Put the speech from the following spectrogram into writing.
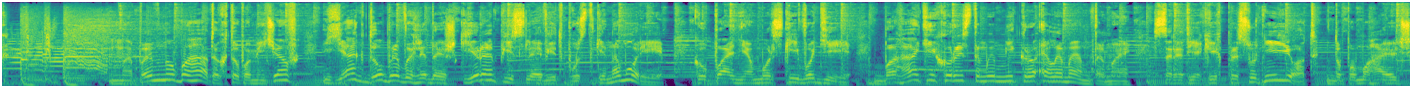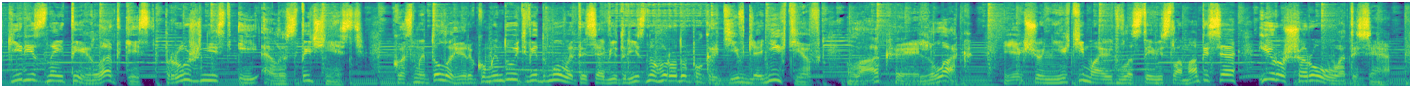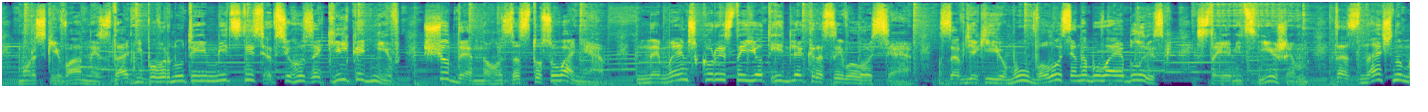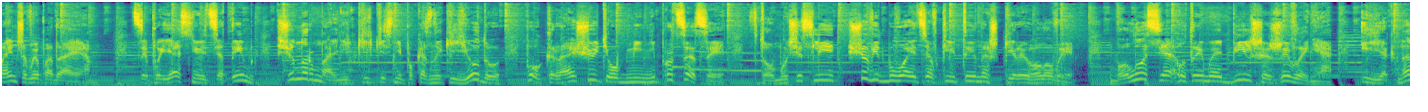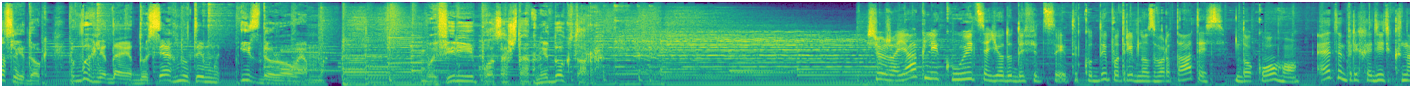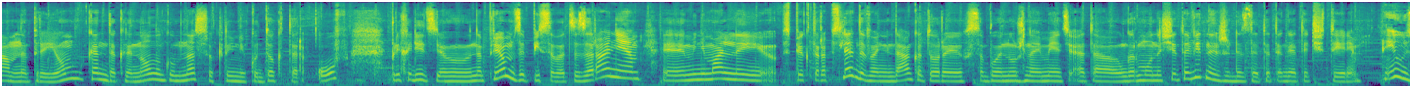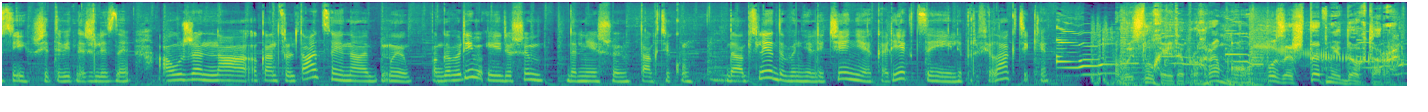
Напевно, багато хто помічав, як добре виглядає шкіра після відпустки на морі, купання в морській воді, багаті корисними мікроелементами, серед яких присутній йод, допомагають шкірі знайти гладкість, пружність і еластичність. Косметологи рекомендують відмовитися від різного роду покриттів для нігтів лак, гель, лак, якщо нігті мають властивість ламатися і розшаровуватися. Морські ванни здатні повернути їм міцність всього за кілька днів щоденного застосування. Не менш корисний йод і для краси волосся. Завдяки йому волосся набуває блиск, стає міцнішим та значно менше випадає. Це пояснюється тим, що нормальні кількісні показники йоду покращують обмінні процеси, в тому числі що відбувається в клітинах шкіри голови. Волосся отримує більше живлення і, як наслідок, виглядає досягнутим і здоровим. В ефірі «Позаштатный доктор. Що ж, а як лікується йододефіцит? Куди потрібно звертатись? До кого? Это приходить к нам на прием, к эндокринологу, в нашу клинику доктор Оф. Приходить э, на прием, записываться заранее. Э, минимальный спектр обследований, да, который с собой нужно иметь, это гормоны щитовидной железы, ТТГ-Т4, и УЗИ щитовидной железы. А уже на консультации на, мы поговорим и решим дальнейшую тактику. Да, обследования, лечения, коррекции или профилактики. Ви слухаєте програму Позаштатний доктор.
